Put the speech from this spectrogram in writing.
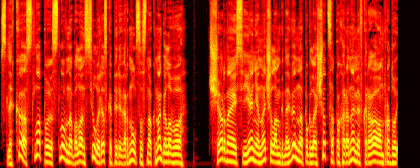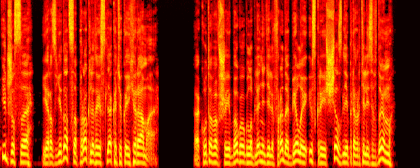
слегка ослаб и, словно баланс силы, резко перевернулся с ног на голову. Чёрное сияние начало мгновенно поглощаться похоронами в кровавом пруду Иджиса и разъедаться проклятой слякотью Кайхирама. Окутывавшие бога углубления Дельфреда белые искры исчезли и превратились в дым —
